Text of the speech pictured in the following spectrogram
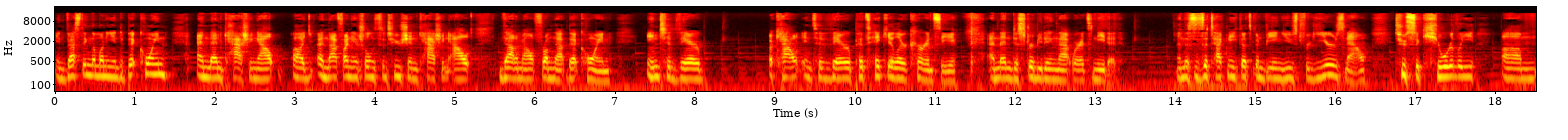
investing the money into Bitcoin and then cashing out, uh, and that financial institution cashing out that amount from that Bitcoin into their account, into their particular currency, and then distributing that where it's needed. And this is a technique that's been being used for years now to securely um,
